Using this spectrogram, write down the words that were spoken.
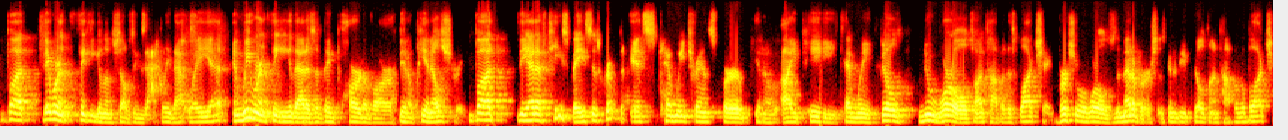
but they weren't thinking of themselves exactly that way yet. And we weren't thinking of that as a big part of our, you know, P&L stream. But the NFT space is crypto. It's can we transfer, you know, IP? Can we build new worlds on top of this blockchain? Virtual worlds, the metaverse is going to be built on top of a blockchain.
